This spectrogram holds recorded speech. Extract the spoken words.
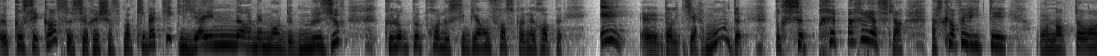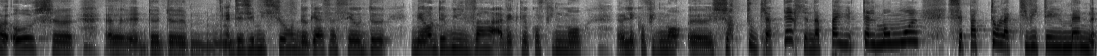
euh, conséquences de ce réchauffement climatique. Il y a énormément de mesures que l'on peut prendre aussi bien en France qu'en Europe et euh, dans le tiers-monde pour se préparer à cela. Parce qu'en vérité, on entend hausse de, de, des émissions de gaz à CO2, mais en 2020, avec le confinement, les confinements sur toute la Terre, il n'y en a pas eu tellement moins. C'est pas tant l'activité humaine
